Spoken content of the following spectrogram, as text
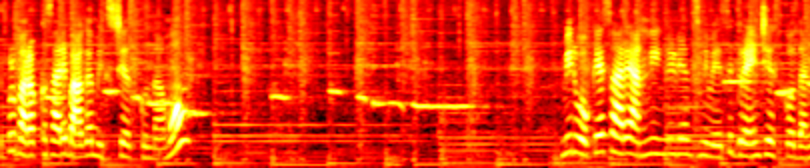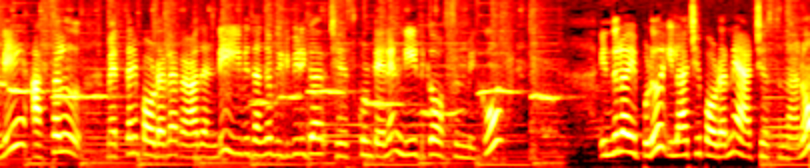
ఇప్పుడు మరొకసారి బాగా మిక్స్ చేసుకుందాము. మీరు ఒకేసారి అన్ని ఇంగ్రీడియంట్స్ని వేసి గ్రైండ్ చేసుకోదండి. అస్సలు మెత్తని పౌడర్లా రాదండి. ఈ విధంగా విడివిడిగా చేసుకుంటేనే నీట్గా వస్తుంది మీకు. ఇందులో ఇప్పుడు ఇలాచీ పౌడర్ని యాడ్ చేస్తున్నాను.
